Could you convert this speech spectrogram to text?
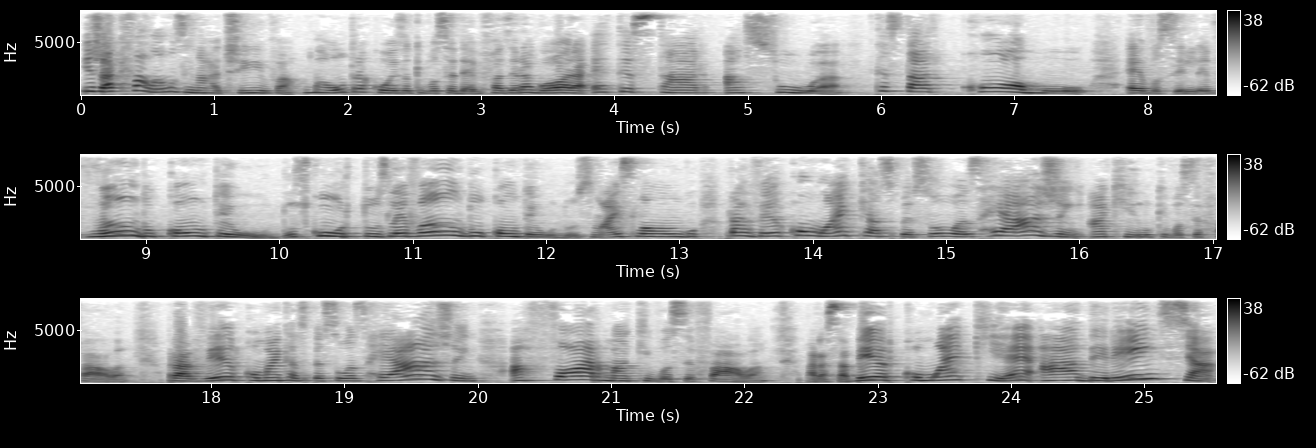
E já que falamos em narrativa, uma outra coisa que você deve fazer agora é testar a sua. Testar como é você levando conteúdos curtos, levando conteúdos mais longos, para ver como é que as pessoas reagem àquilo que você fala, para ver como é que as pessoas reagem à forma que você fala, para saber como é que é a aderência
